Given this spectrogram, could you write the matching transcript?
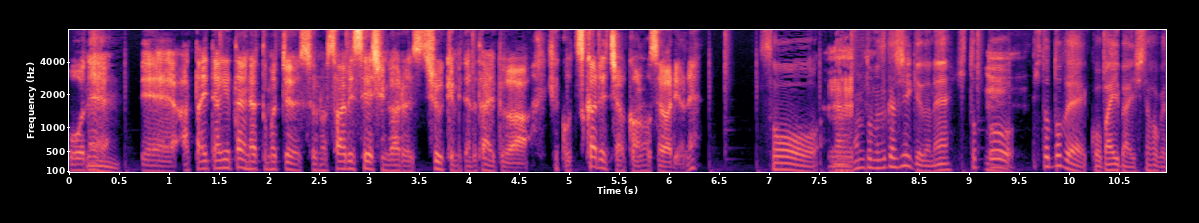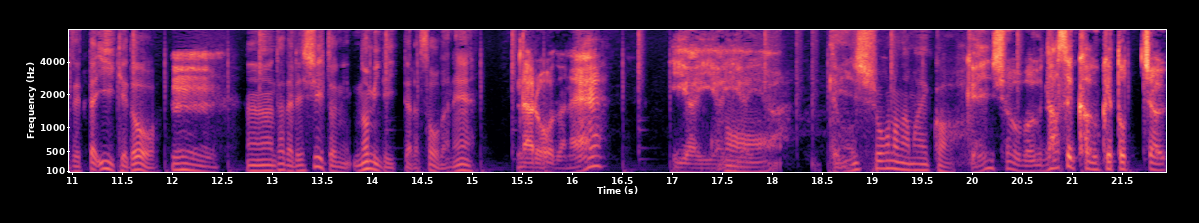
をね、えー与えてあげたいなと思っちゃう、そのサービス精神がある宗教みたいなタイプが結構疲れちゃう可能性はあるよね。そう、うん本当難しいけどね、人と、うん人とでこう売買した方が絶対いいけど、うん。うん、ただレシートにのみで言ったらそうだね。なるほどね。いやいやいやいや。でも現象の名前か。現象はなぜか受け取っちゃう。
